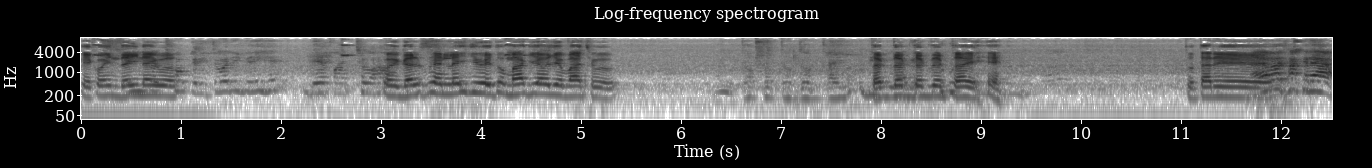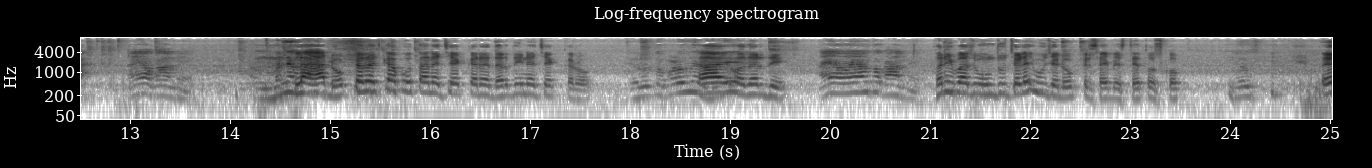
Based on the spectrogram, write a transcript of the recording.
કે કોઈ દઈ ના આવ્યો. છોકરી ચોરી ગઈ છે? બે પાંચ છ કોઈ ગર્લફ્રેન્ડ લઈ ગઈ હોય તો માગી આવજે પાછું. ધક ધક ધક ધક થાય. તો તારે એટલે આ ડોક્ટર જ કા પોતાને ચેક કરે? દર્દીને ચેક કરો. હા આવ્યો દર્દી. ફરી પાછું ઊંધું ચડાવ્યું છે ડોક્ટર સાહેબે સ્ટેથોસ્કોપ એવું એ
